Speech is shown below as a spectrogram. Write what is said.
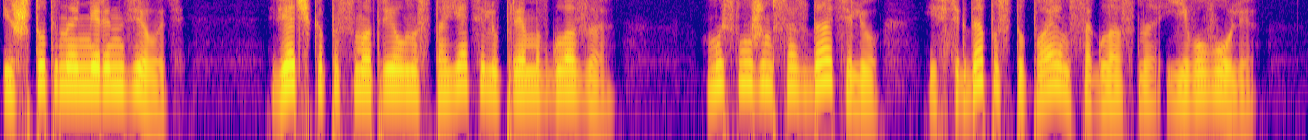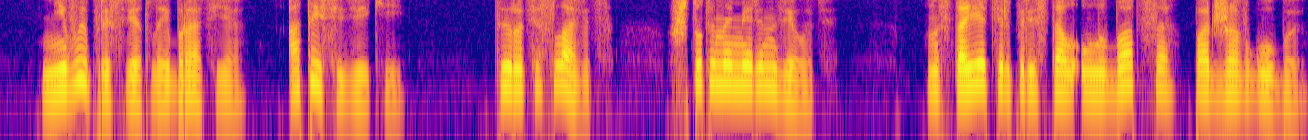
«И что ты намерен делать?» Вячка посмотрел настоятелю прямо в глаза. «Мы служим Создателю и всегда поступаем согласно его воле. Не вы, пресветлые братья, а ты, Сидекий. Ты ратиславец. Что ты намерен делать?» Настоятель перестал улыбаться, поджав губы.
